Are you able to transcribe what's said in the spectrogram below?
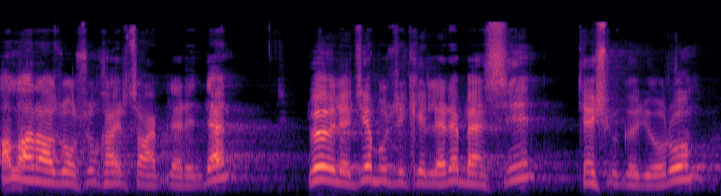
Allah razı olsun hayır sahiplerinden. Böylece bu zikirlere ben sizi teşvik ediyorum.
